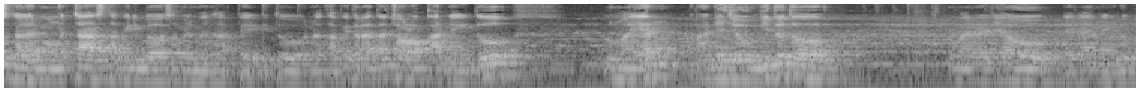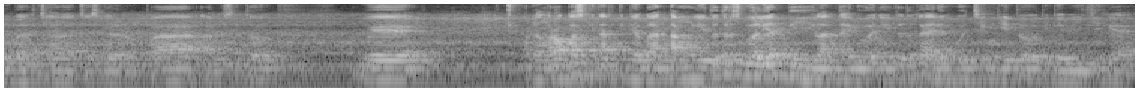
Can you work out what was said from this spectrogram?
sekalian mau ngecas tapi dibawa sambil main hp gitu. Nah tapi ternyata colokannya itu lumayan rada jauh gitu tuh. Lumayan rada jauh ya kan? Ya udah gue baca baca segala rupa. Abis itu gue udah ngerokok sekitar tiga batang gitu. Terus gue lihat di lantai duanya itu tuh kayak ada kucing gitu tiga biji kayak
